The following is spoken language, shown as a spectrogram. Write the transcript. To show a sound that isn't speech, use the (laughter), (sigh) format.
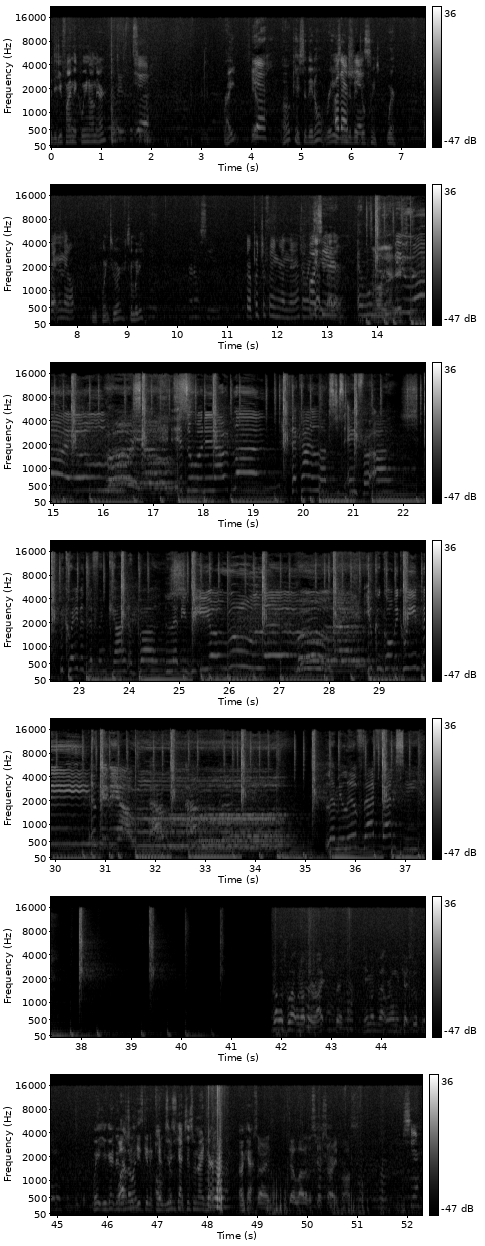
Now, did you find the queen on there? Yeah. Right? Yeah. Okay, so they don't raise Oh, individual queens. Where? Right in the middle. Can you point to her? Somebody? I don't see you. Or put your finger in there. Oh, I Yep, see her. Oh yeah, there she is. It's a running our blood. That kind of luck's just ain't for us. We crave a different kind of buzz. Let me be That was for that one up there, right? So hang on to that one. I'm gonna catch this one. Wait, you get Watch another it, one? he's gonna Oh, catch you this can catch this one right here? (laughs) Okay. Sorry, got a lot of us here. Sorry, boss. See her?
